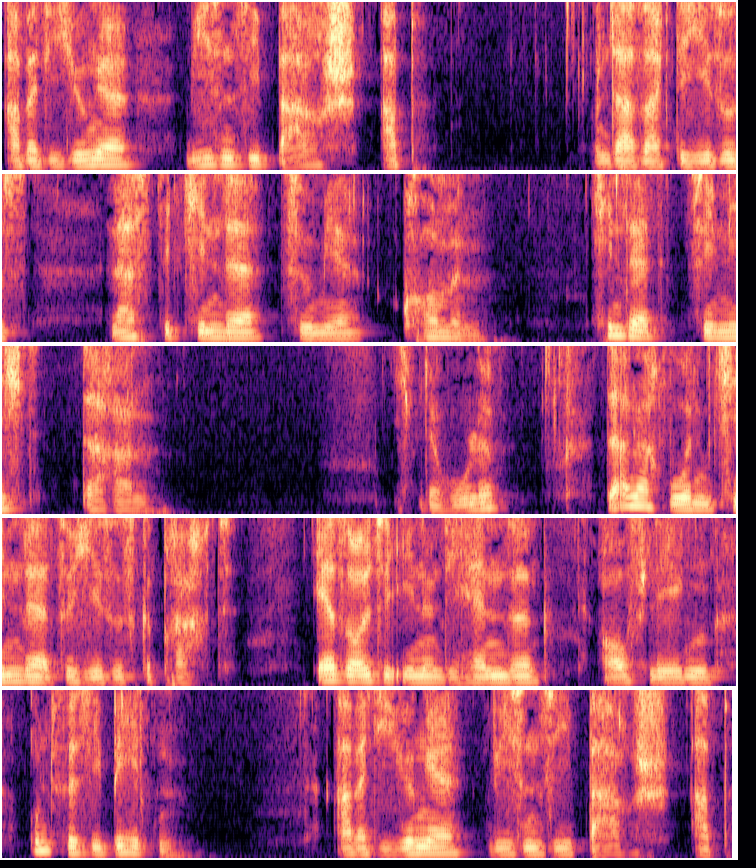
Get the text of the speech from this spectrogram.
Aber die Jünger wiesen sie barsch ab. Und da sagte Jesus, lasst die Kinder zu mir kommen, hindert sie nicht daran. Ich wiederhole, danach wurden Kinder zu Jesus gebracht. Er sollte ihnen die Hände auflegen und für sie beten. Aber die Jünger wiesen sie barsch ab.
